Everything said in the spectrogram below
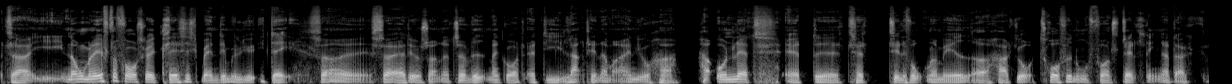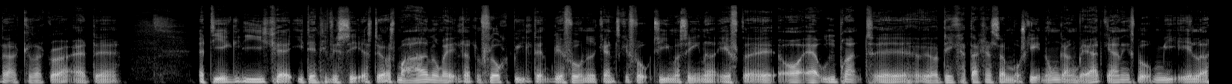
Altså, så når man efterforsker et klassisk bandemiljø i dag, så, øh, så er det jo sådan, at så ved man godt, at de langt hen ad vejen jo har, har undladt at uh, tage telefoner med og har gjort truffet nogle foranstaltninger, der, der, der gør, at, uh, at de ikke lige kan identificeres. Det er også meget normalt, at en flugtbil den bliver fundet ganske få timer senere efter uh, og er udbrændt. Uh, og det, der kan så måske nogle gange være et gerningsvåben i, eller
